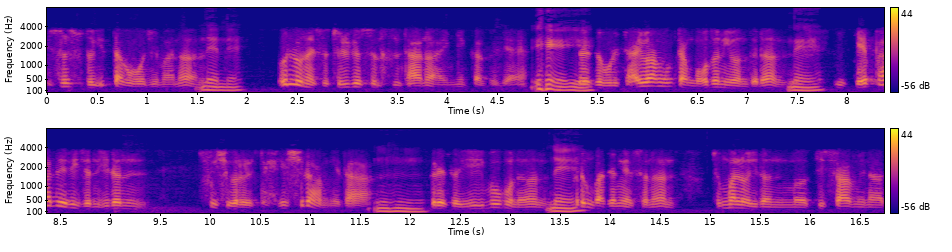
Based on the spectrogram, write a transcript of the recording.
있을 수도 있다고 보지만은 네네. 언론에서 즐겨 쓰는 단어 아닙니까 그게. 예, 예. 그래서 우리 자유한국당 모든 의원들은 네. 이 개파 대리전 이런 수식어를 되게 싫어합니다. 음흠. 그래서 이 부분은 네. 그런 과정에서는 정말로 이런 뭐 기싸움이나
